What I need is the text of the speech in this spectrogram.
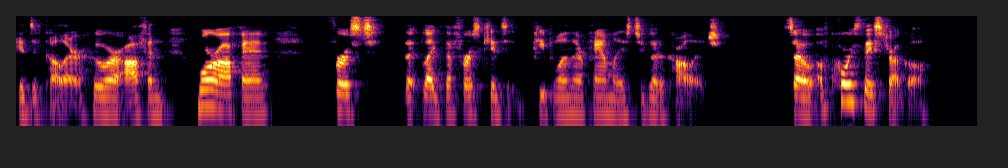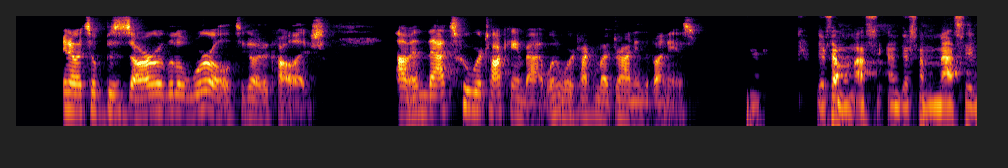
kids of color who are often, more often, first, like the first kids, people in their families to go to college. So, of course, they struggle. You know, it's a bizarre little world to go to college. Um, and that's who we're talking about when we're talking about drowning the bunnies. Yeah. There's a massive and there's a massive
